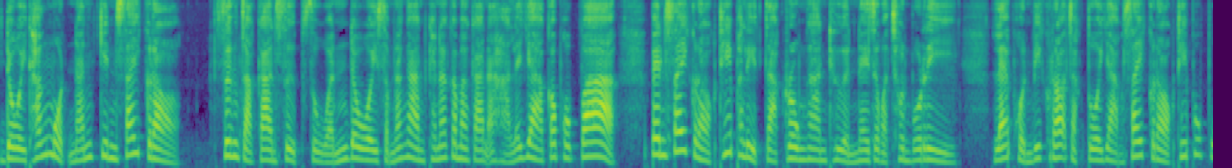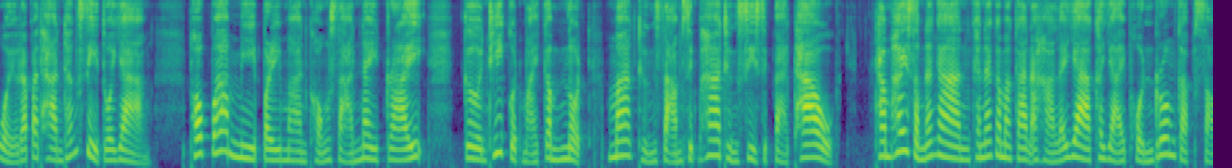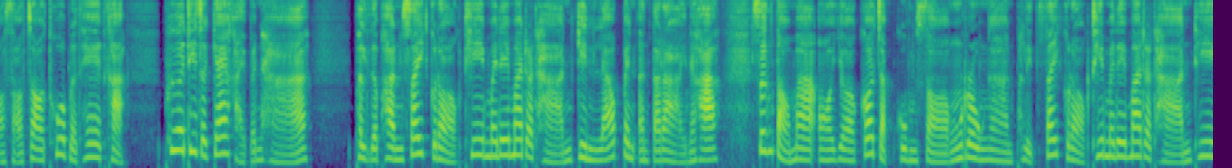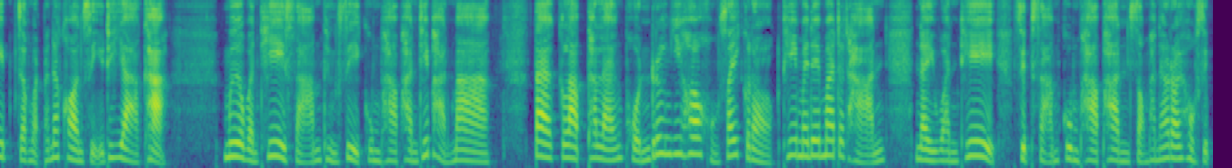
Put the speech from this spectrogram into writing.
โดยทั้งหมดนั้นกินไส้กรอก ซึ่งจากการสืบสวนโดยสำนักงงานคณะกรรมการอาหารและยาก็พบว่า เป็นไส้กรอกที่ผลิตจากโรงงานเถื่อนในจังหวัดชนบุรี และผลวิเคราะห์จากตัวอย่างไส้กรอกที่ผู้ป่วยรับประทานทั้ง 4 ตัวอย่าง พบว่ามีปริมาณของสารไนไตร์เกินที่กฎหมายกำหนดมากถึง 35-48 เท่าทำให้สำนักงงานคณะกรรมการอาหารและยาขยายผลร่วมกับสสจทั่วประเทศค่ะ เพื่อที่จะแก้ไขปัญหา ผลิตภัณฑ์ไส้กรอกที่ไม่ได้มาตรฐานกินแล้วเป็นอันตรายนะคะ ซึ่งต่อมาออยก็จับกลุ่มสองโรงงานผลิตไส้กรอกที่ไม่ได้มาตรฐานที่จังหวัดพระนครศรีอยุธยาค่ะเมื่อวันที่ 3-4 กุมภาพันธ์ที่ผ่านมา แต่กลับถแถลงผลเรื่องยี่ห้อของไส้กรอกที่ไม่ได้มาตรฐานในวันที่ 13 กุมภาพันธ์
